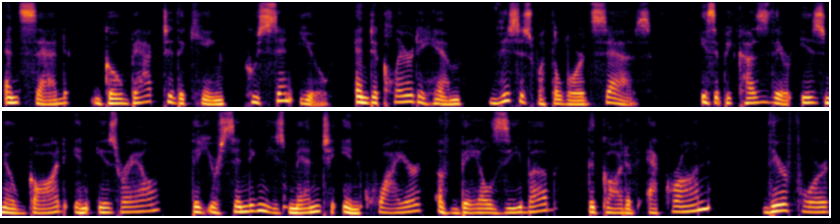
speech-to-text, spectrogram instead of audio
and said, Go back to the king who sent you and declare to him, This is what the Lord says. Is it because there is no God in Israel that you're sending these men to inquire of Baal Zebub, the god of Ekron? Therefore,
